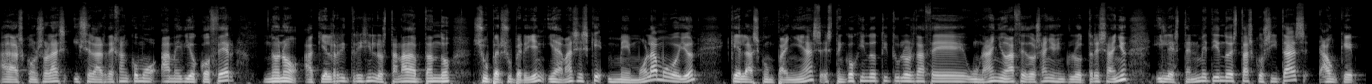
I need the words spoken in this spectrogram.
a las consolas y se las dejan como a medio cocer, no, no, aquí el ray tracing lo están adaptando súper, súper bien y además es que me mola mogollón que las compañías estén cogiendo títulos de hace un año, hace dos años, incluso tres años y le estén metiendo estas cositas, aunque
